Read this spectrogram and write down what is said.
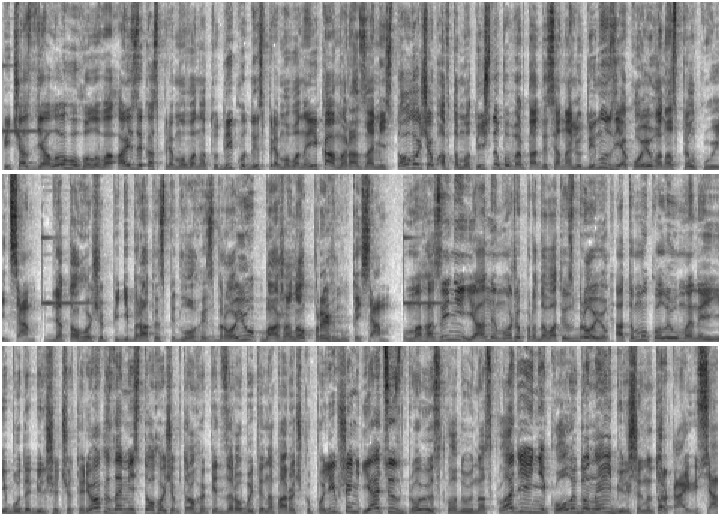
Під час діалогу голова Айзека спрямована туди, куди спрямована і камера, замість того, щоб автоматично повертатися на людину, з якою вона спілкується. Для того, щоб підібрати з підлоги зброю, бажано пригнутися. У магазині я не можу продавати зброю, а тому, коли у мене її буде більше чотирьох, замість того, щоб трохи підзаробити на парочку поліпшень, я цю зброю складую на складі і ніколи до неї більше не торкаюся.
